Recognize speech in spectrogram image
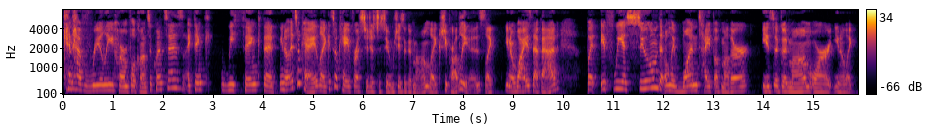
can have really harmful consequences. I think we think that, you know, it's okay. Like, it's okay for us to just assume she's a good mom. Like, she probably is. Like, you know, why is that bad? But if we assume that only one type of mother is a good mom or, you know, like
